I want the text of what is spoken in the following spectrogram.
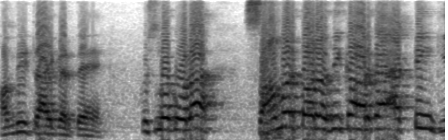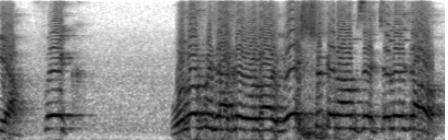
हम भी ट्राई करते हैं। कुछ लोग बोला, सामर्थ और अधिकार का एक्टिंग किया फेक वो लोग भी जाकर बोला, यीशु के नाम से चले जाओ।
